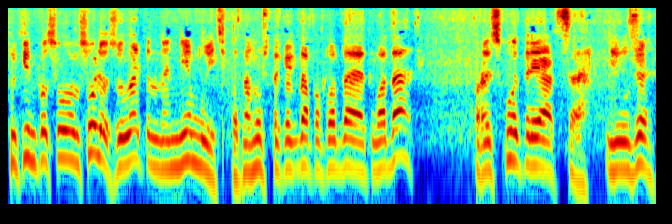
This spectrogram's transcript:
сухим посолом соли, желательно не мыть, потому что когда попадает вода, происходит реакция, и уже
